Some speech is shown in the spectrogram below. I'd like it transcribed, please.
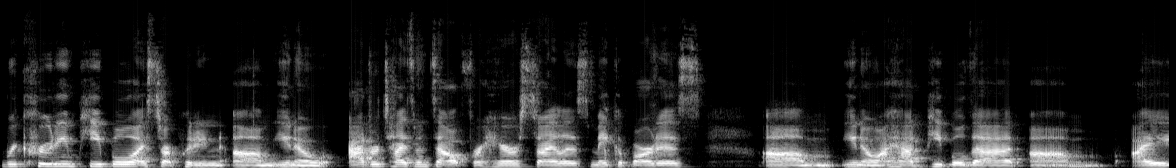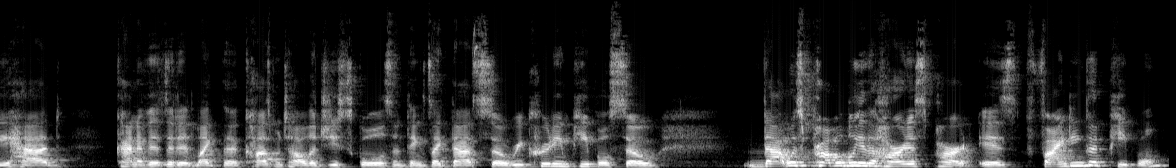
recruiting people. I start putting um, you know advertisements out for hairstylists, makeup artists. Um, you know, I had people that um, I had kind of visited like the cosmetology schools and things like that. So recruiting people. So that was probably the hardest part is finding good people,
